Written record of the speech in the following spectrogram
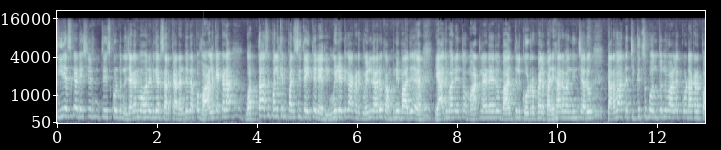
సీరియస్గా డెసిషన్ తీసుకుంటుంది జగన్మోహన్ రెడ్డి గారి సర్కార్. అంతే తప్ప వాళ్ళకి ఎక్కడ ఒత్తాసు పలికిన పరిస్థితి అయితే లేదు. ఇమీడియట్గా అక్కడికి వెళ్ళారు కంపెనీ బాధి యాజమాన్యంతో మాట్లాడారు బాధితులు కోటి రూపాయల పరిహారం అందించారు. తర్వాత చికిత్స పొందుతున్న వాళ్ళకి కూడా అక్కడ ప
